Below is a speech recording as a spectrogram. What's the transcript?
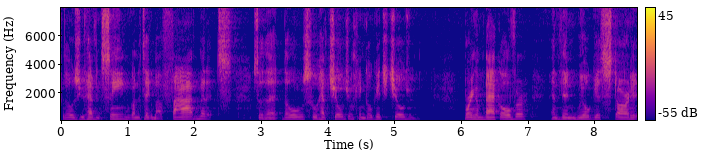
For those you haven't seen, we're going to take about five minutes so that those who have children can go get your children, bring them back over, and then we'll get started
